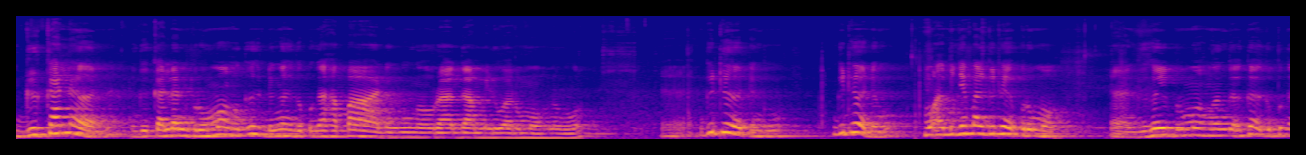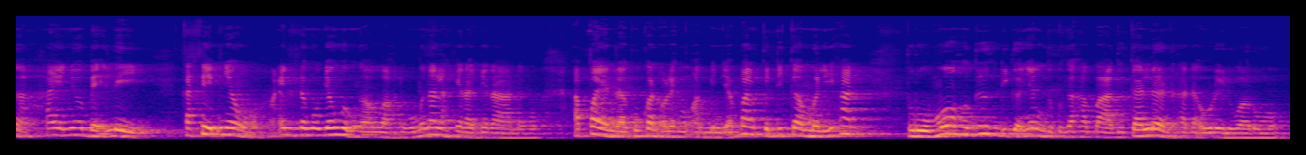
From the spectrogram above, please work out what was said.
gekalan. Gekalan perumoh ge dengan gepegah haba dengan ragam di luar rumah tu uh, gede tengku gede tengku mual bin jabal gede perumoh. Uh, gehei perumoh ngagak gepegah hai nyo bekle kasibnya hai tanggung jawab dengan Allah. Tu benalah kira-kira tengku apa yang dilakukan oleh Muaz bin Jabal ketika melihat Perumah ke diganya ke pegah haba gekalan terhadap orang luar rumah.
